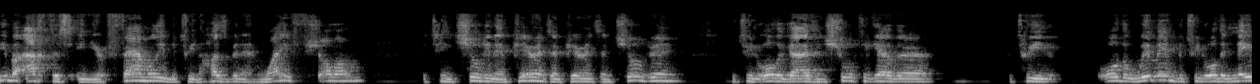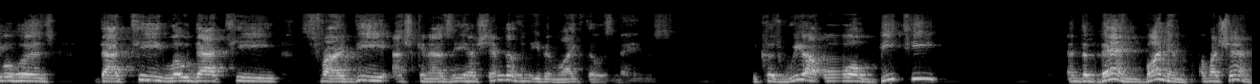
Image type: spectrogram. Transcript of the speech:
Hiba Achtus in your family, between husband and wife, Shalom, between children and parents and parents and children, between all the guys in shul together, between all the women, between all the neighborhoods, Dati, Lo Dati, Sfardi, Ashkenazi. Hashem doesn't even like those names because we are all BT and the Ben, Banim of Hashem.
